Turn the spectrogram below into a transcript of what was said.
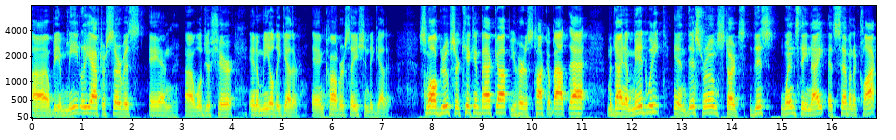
Uh, be immediately after service, and uh, we'll just share in a meal together and conversation together. Small groups are kicking back up. You heard us talk about that. Medina midweek in this room starts this Wednesday night at 7 o'clock.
